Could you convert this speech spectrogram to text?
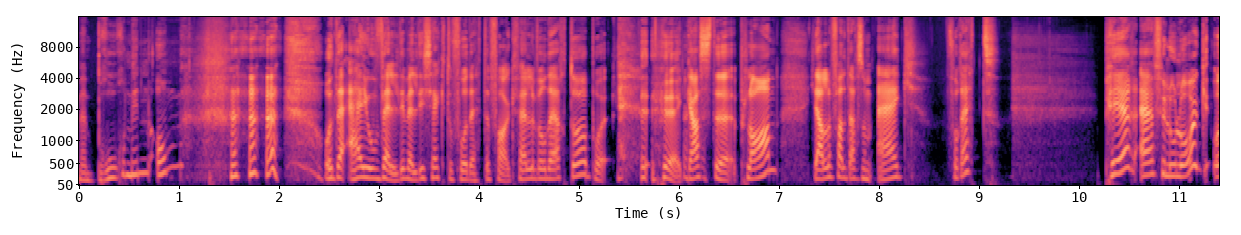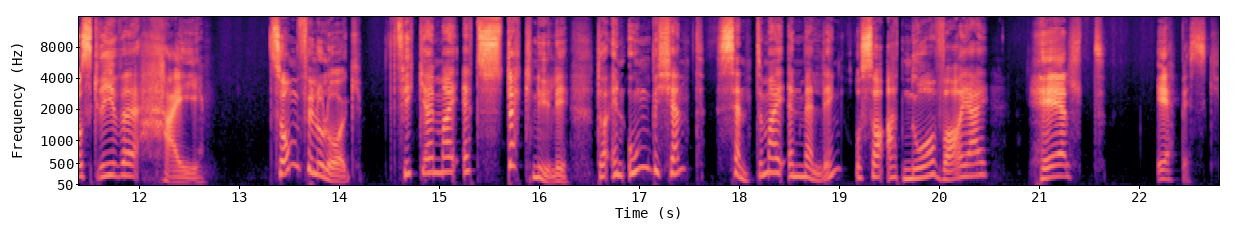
med bror min om. og det er jo veldig veldig kjekt å få dette fagfellevurdert da, på høyeste plan. I alle fall dersom jeg får rett. Per er filolog og skriver hei. Som filolog fikk jeg meg et støkk nylig da en ung bekjent sendte meg en melding og sa at nå var jeg helt episk.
